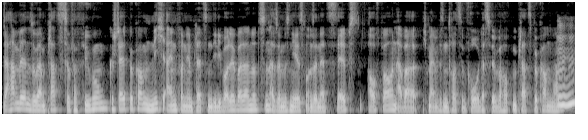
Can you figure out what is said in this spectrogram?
Da haben wir sogar einen Platz zur Verfügung gestellt bekommen. Nicht einen von den Plätzen, die die Volleyballer nutzen. Also wir müssen jedes Mal unser Netz selbst aufbauen. Aber ich meine, wir sind trotzdem froh, dass wir überhaupt einen Platz bekommen haben. Mhm.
